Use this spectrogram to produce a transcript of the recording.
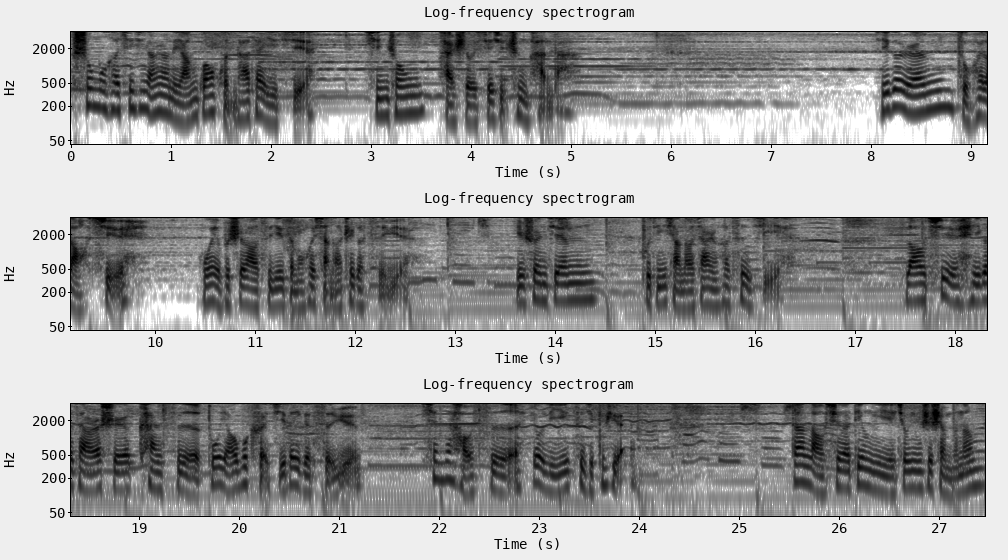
树木和熙熙攘攘的阳光混搭在一起，心中还是有些许震撼的。一个人总会老去，我也不知道自己怎么会想到这个词语，一瞬间不禁想到家人和自己。老去，一个在儿时看似多遥不可及的一个词语。现在好似又离自己不远，但老去的定义究竟是什么呢？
